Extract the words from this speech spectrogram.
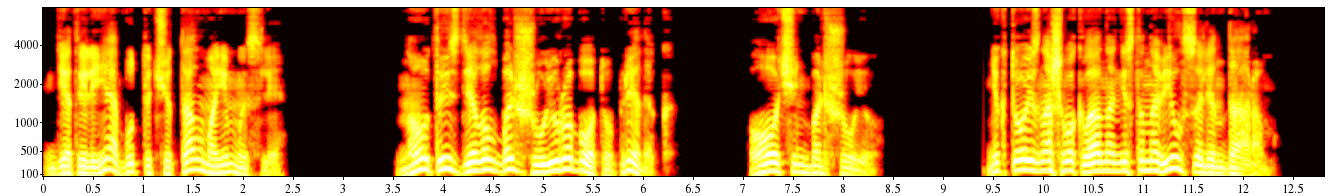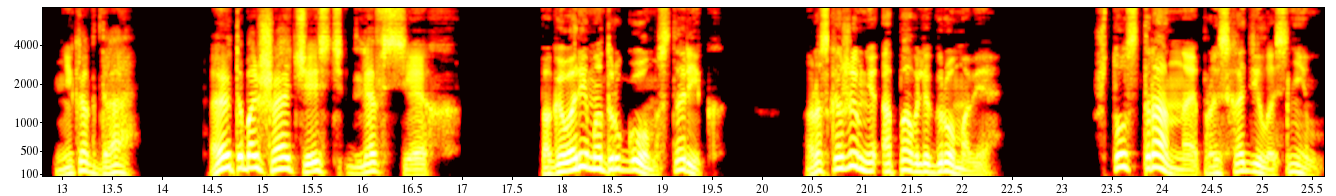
Дед Илья будто читал мои мысли. Но «Ну, ты сделал большую работу, предок. Очень большую. Никто из нашего клана не становился лендаром. Никогда. Это большая честь для всех. Поговорим о другом, старик. Расскажи мне о Павле Громове. Что странное происходило с ним?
